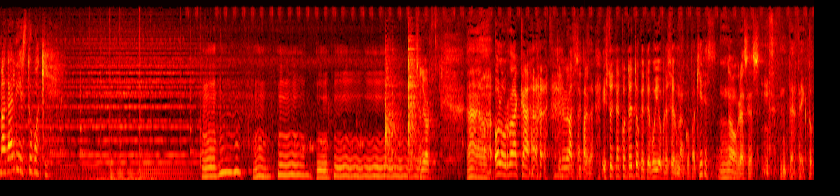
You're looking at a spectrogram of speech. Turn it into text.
Magali estuvo aquí. Señor. Ah, hola, Urraca. Tiene una pasa, visita. pasa. Estoy tan contento que te voy a ofrecer una copa. ¿Quieres? No, gracias. Perfecto.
